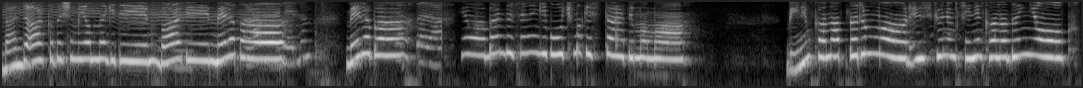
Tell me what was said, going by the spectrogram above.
Ben de arkadaşımın yanına gideyim. Barbie merhaba. Merhaba. Ya ben de senin gibi uçmak isterdim ama. Benim kanatlarım var. Üzgünüm senin kanadın yok.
